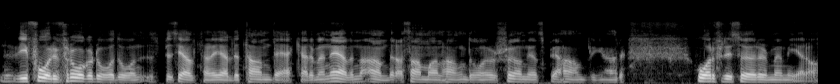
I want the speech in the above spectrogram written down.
vi får ju frågor då och då, speciellt när det gäller tandläkare men även andra sammanhang då, skönhetsbehandlingar, hårfrisörer med mera.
